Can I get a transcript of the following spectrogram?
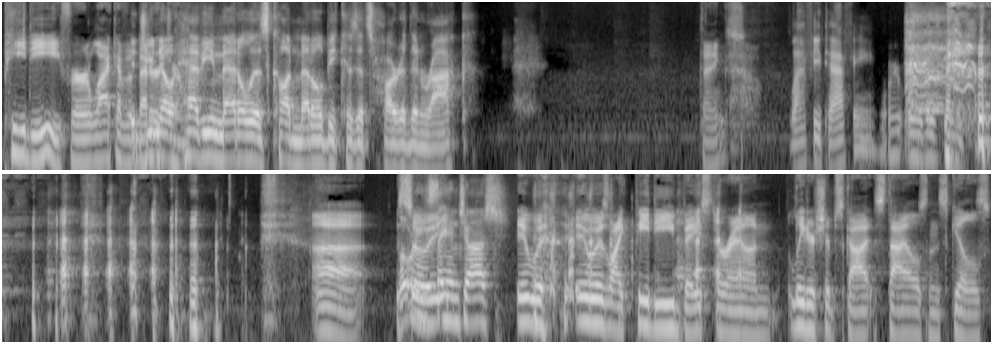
PD for lack of a Did better Did you know term. heavy metal is called metal because it's harder than rock? Thanks. Laffy Taffy. Where, where are those coming? What So were you it- saying, Josh? it was it was like PD based around leadership sc- styles and skills,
